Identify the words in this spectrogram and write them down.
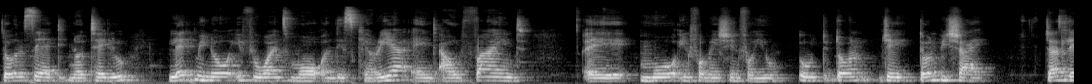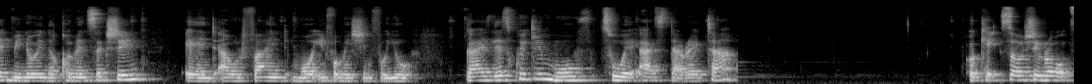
don't say I did not tell you. Let me know if you want more on this career and I'll find uh, more information for you. Oh, don't, Jay, don't be shy. Just let me know in the comment section and I will find more information for you. Guys, let's quickly move to a arts director. Okay, so she wrote,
